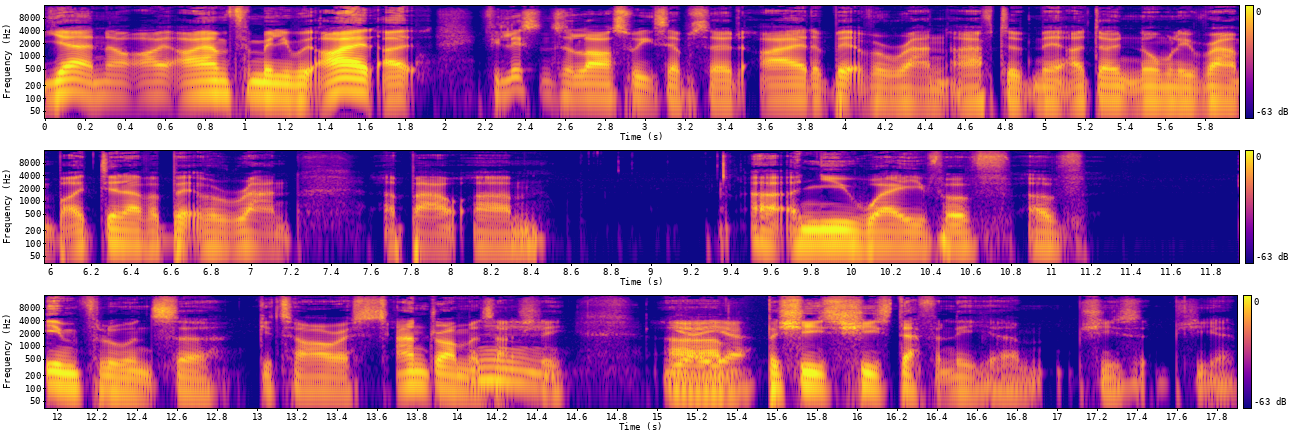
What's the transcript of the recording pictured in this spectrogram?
Yeah, no, I, I am familiar with. I, I if you listen to last week's episode, I had a bit of a rant. I have to admit, I don't normally rant, but I did have a bit of a rant about um uh, a new wave of of influencer guitarists and drummers Mm. actually. Yeah, Um, yeah. But she's she's definitely um she's she a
